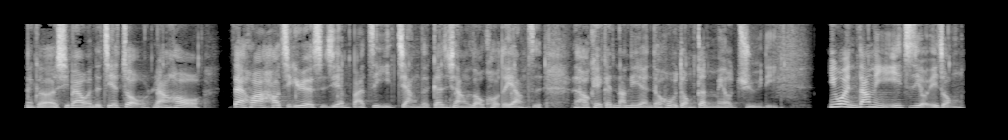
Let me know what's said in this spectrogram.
那个西班牙文的节奏，然后再花好几个月的时间，把自己讲的更像 local 的样子，然后可以跟当地人的互动更没有距离。因为你当你一直有一种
